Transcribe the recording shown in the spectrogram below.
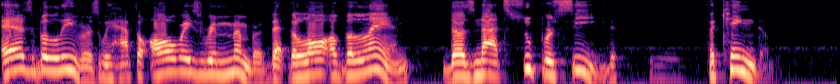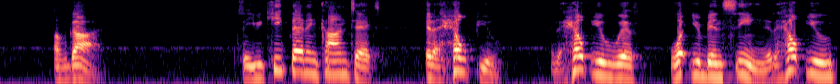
As believers, we have to always remember that the law of the land does not supersede the kingdom of God. So if you keep that in context, it'll help you. It'll help you with what you've been seeing. It'll help you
